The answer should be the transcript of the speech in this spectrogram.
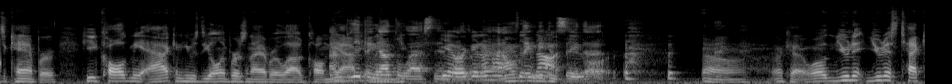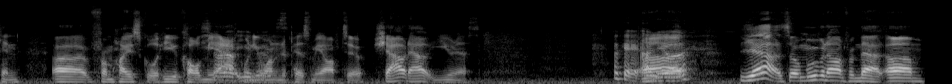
It's a camper. He called me Ack, and he was the only person I ever allowed call me I'm Ack. bleeping out the last name. Yeah, by we're gonna way. have I don't to think not we can say do that. Oh, okay. Well, Eunice, Eunice Tekken uh, from high school, he called me Shout out when he wanted to piss me off too. Shout out Eunice. okay, Uh. Yeah. So moving on from that, um,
